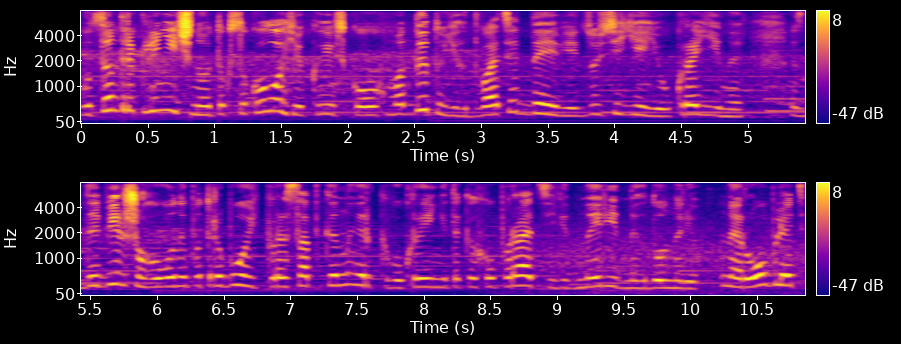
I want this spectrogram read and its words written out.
У центрі клінічної токсикології Київського Охмаддиту їх 29 з усієї України. Здебільшого вони потребують пересадки нирки. В Україні таких операцій від нерідних донорів не роблять.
